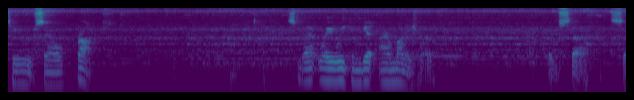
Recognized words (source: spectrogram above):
to sell crops. So that way we can get our money's worth of stuff. So...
